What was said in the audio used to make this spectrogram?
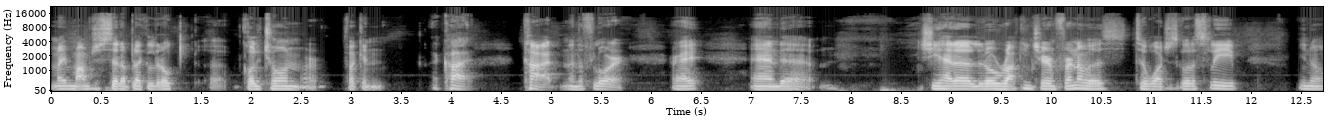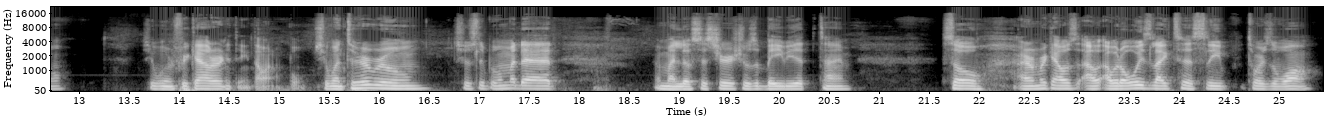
my mom just set up like a little uh, colchon or fucking A cot. cot on the floor, right? And uh, she had a little rocking chair in front of us to watch us go to sleep. You know, she wouldn't freak out or anything. That one, boom. She went to her room. She was sleeping with my dad and my little sister. She was a baby at the time. So I remember I was I, I would always like to sleep towards the wall.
